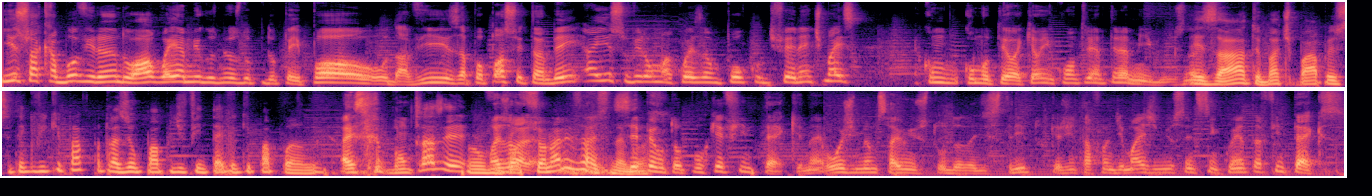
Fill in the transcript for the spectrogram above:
E isso acabou virando algo, aí amigos meus do, do PayPal, ou da Visa, pô, posso ir também, aí isso virou uma coisa um pouco diferente, mas como, como o teu aqui, é um encontro entre amigos. Né? Exato, e bate-papo. Você tem que vir aqui para trazer o papo de fintech aqui para Panga. Aí vamos trazer. Vamos Mas olha, profissionalizar esse você negócio. perguntou por que fintech, né? Hoje mesmo saiu um estudo da Distrito que a gente está falando de mais de 1.150 fintechs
